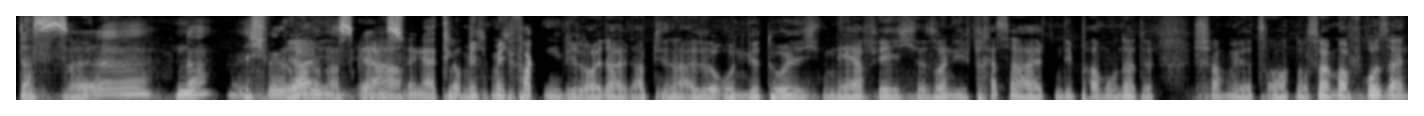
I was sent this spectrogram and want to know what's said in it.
das, äh, ne? Ich will Ja, ohne Maske ja. im Swingerclub. Mich, mich fucken die Leute halt ab. Die sind alle ungeduldig, nervig, sollen die Fresse halten, die paar Monate schaffen wir jetzt auch noch. Sollen mal froh sein,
